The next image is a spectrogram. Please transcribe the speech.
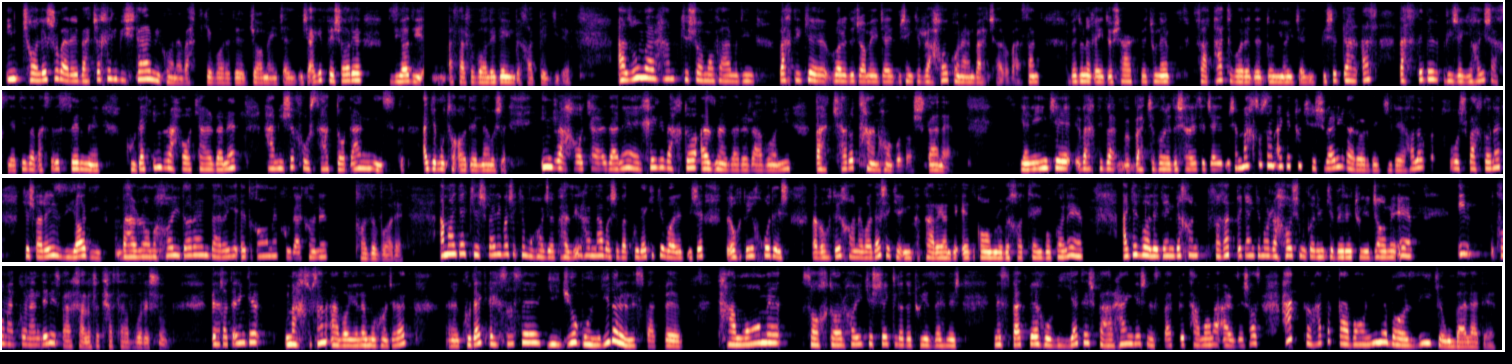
این چالش رو برای بچه خیلی بیشتر می‌کنه وقتی که وارد جامعه جدید میشه. اگه فشار زیادی از طرف والدین بخواد بگیره. از اون ور هم که شما فرمودین وقتی که وارد جامعه جدید میشن که رها کنن بچه رو و اصلا بدون قید و شرط بتونه فقط وارد دنیای جدید بشه در اصل بسته به ویژگی های شخصیتی و بسته به سن کودک این رها کردنه همیشه فرصت دادن نیست اگه متعادل نباشه. این رها کردنه خیلی وقتا از نظر روانی بچه رو تنها گذاشتنه. یعنی اینکه وقتی بچه وارد شرایط جدید میشه مخصوصا اگه تو کشوری قرار بگیره. حالا خوشبختانه کشورهای زیادی برنامه هایی دارن برای ادغام کودکان تازه وارد. اما اگر کشوری باشه که مهاجر پذیر هم نباشه و کودکی که وارد میشه به عهده خودش و به عهده خانوادهشه که این فرایند ادغام رو بخواد طی بکنه اگه والدین بخوان فقط بگن که ما رهاش می‌کنیم که بره توی جامعه این کمک کننده نیست برخلاف تصورشون. به خاطر اینکه مخصوصا اوایل مهاجرت کودک احساس گیجی و گنگی داره نسبت به تمام ساختارهایی که شکل داده توی ذهنش نسبت به هویتش فرهنگش نسبت به تمام ارزش هاست. حتی حتی قوانین بازی که اون بلده.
